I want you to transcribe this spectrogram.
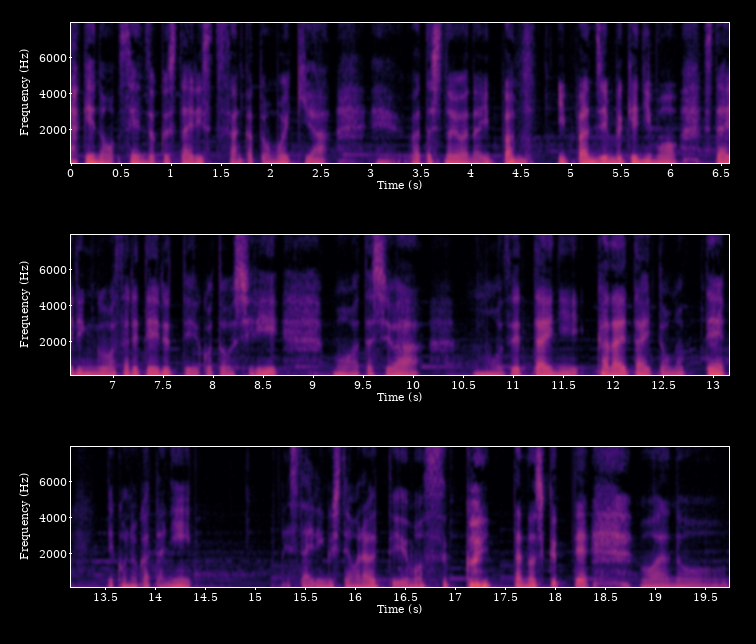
だけの専属スタイリストさんかと思いきや、えー、私のような一般 一般人向けにもスタイリングをされているっていうことを知りもう私はもう絶対に叶えたいと思ってでこの方にスタイリングしてもらうっていうもうすっごい楽しくってもうあの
